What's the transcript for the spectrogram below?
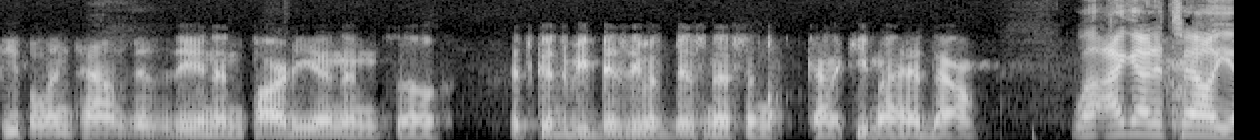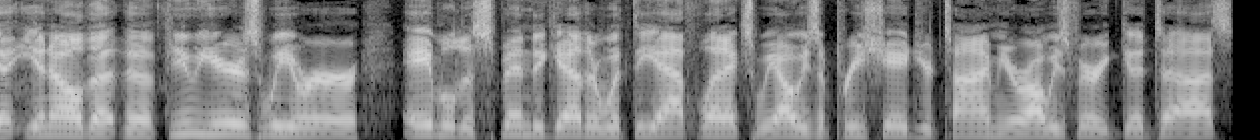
people in town visiting and partying, and so it's good to be busy with business and kind of keep my head down. Well, I got to tell you, you know, the the few years we were able to spend together with the Athletics, we always appreciate your time. You're always very good to us,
